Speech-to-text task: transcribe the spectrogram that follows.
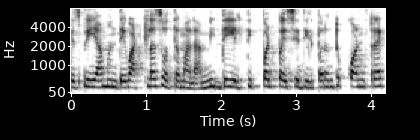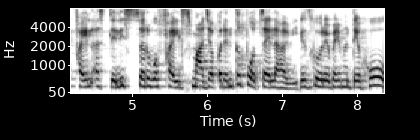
तेच प्रिया म्हणते वाटलंच होतं मला. मी देईल तिप्पट पैसे देईल परंतु कॉन्ट्रॅक्ट फाईल असलेली सर्व फाईल्स माझ्यापर्यंत पोचायला हवी. तेच गोरेबाई म्हणते हो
